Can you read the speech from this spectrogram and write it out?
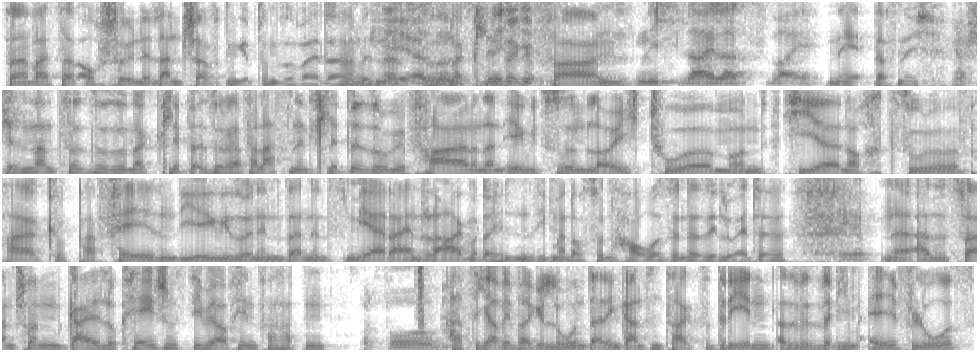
sondern weil es dann auch schöne Landschaften gibt und so weiter. Okay, wir sind dann also zu so einer Klippe nicht, gefahren. Es ist nicht Laila 2. Nee, das nicht. Ja, wir sind dann zu, zu, so einer Klippe, zu einer verlassenen Klippe so gefahren und dann irgendwie zu so einem Leuchtturm und hier noch zu ein paar, paar Felsen, die irgendwie so in, den, ins Meer reinragen und da hinten sieht man doch so ein Haus in der Silhouette. Okay. Ne? Also es waren schon geile Locations, die wir auf jeden Fall hatten. Und wo? Hat sich auf jeden Fall gelohnt, da den ganzen Tag zu drehen. Also wir sind wirklich um 11 los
